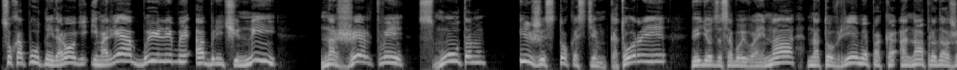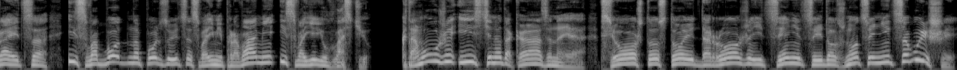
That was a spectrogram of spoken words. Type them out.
сухопутные дороги и моря были бы обречены на жертвы смутам и жестокостям, которые ведет за собой война на то время, пока она продолжается и свободно пользуется своими правами и своей властью. К тому же истина доказанная, все, что стоит дороже и ценится и должно цениться выше.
